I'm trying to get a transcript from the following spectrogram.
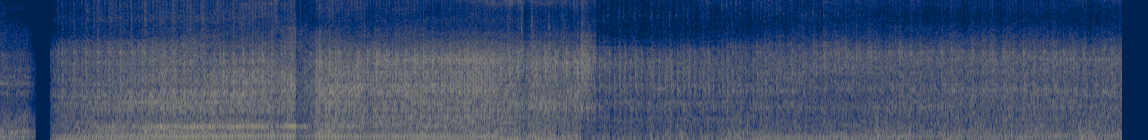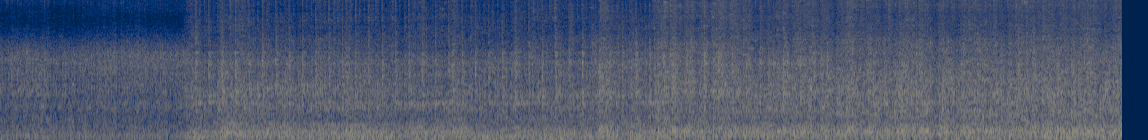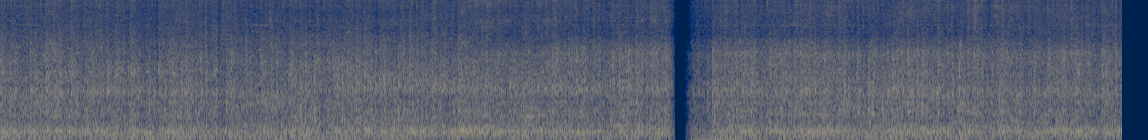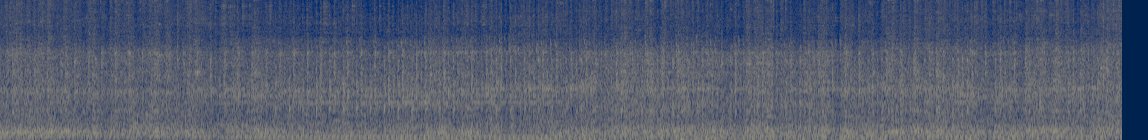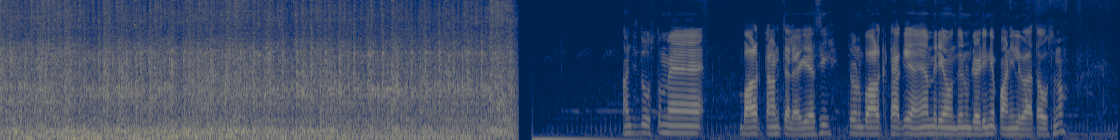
ਹਾਂਜੀ ਦੋਸਤੋ, ਮੈਂ ਬਾਲ ਕਟਾਉਣ ਚਲਿਆ ਗਿਆ ਸੀ ਤੇ ਹੁਣ ਬਾਲ ਕਟਾ ਕੇ ਆਇਆ। ਮੇਰੇ ਆਉਂਦੇ ਨੂੰ ਡੈਡੀ ਨੇ ਪਾਣੀ ਲਗਾਤਾ ਉਸ ਨੂੰ।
